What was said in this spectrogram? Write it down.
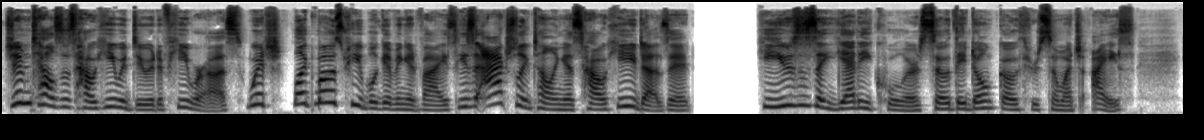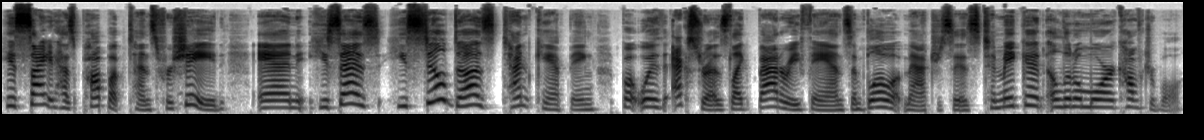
Jim tells us how he would do it if he were us, which, like most people giving advice, he's actually telling us how he does it. He uses a Yeti cooler so they don't go through so much ice. His site has pop up tents for shade, and he says he still does tent camping, but with extras like battery fans and blow up mattresses to make it a little more comfortable.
